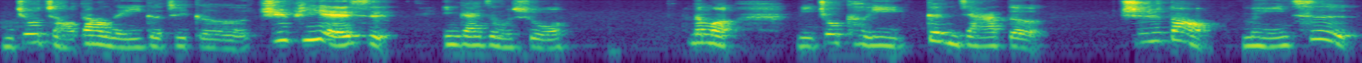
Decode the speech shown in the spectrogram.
你就找到了一个这个 GPS，应该这么说。那么你就可以更加的知道，每一次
